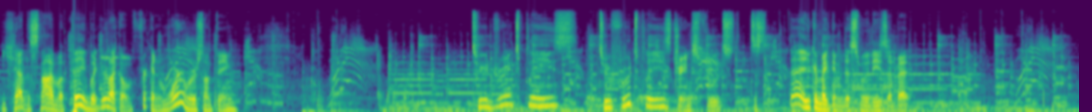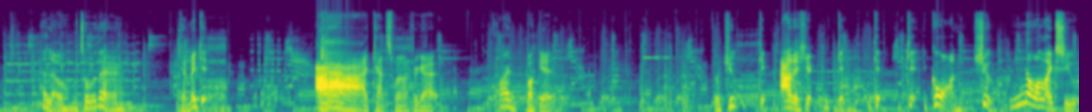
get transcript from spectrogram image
You have the snot of a pig, but you're like a freaking worm or something. Two drinks, please. Two fruits, please. Drinks, fruits. Just, yeah, you can make them into smoothies, I bet. Hello, what's over there? Can't make it. Ah, I can't swim, I forgot. Acquired bucket. Would you get out of here? Get, get, get, go on, shoot. No one likes you.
